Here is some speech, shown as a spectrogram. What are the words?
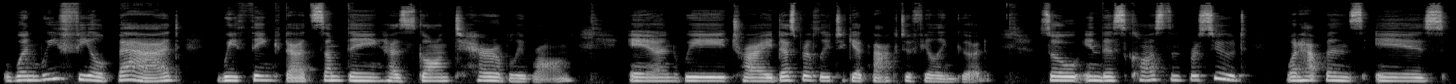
when we feel bad, we think that something has gone terribly wrong and we try desperately to get back to feeling good. So in this constant pursuit, what happens is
